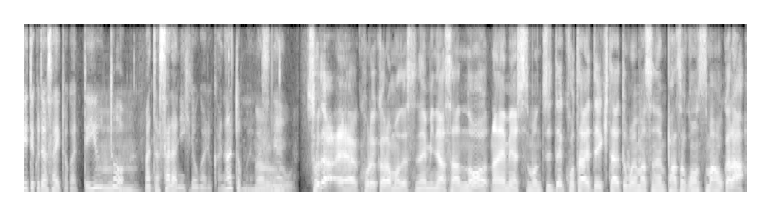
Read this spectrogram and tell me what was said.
えてくださいとかって言うと、うんうんまたさらに広がるかなと思いますね。それでは、えーこれからもですね皆さんの悩みや質問について答えていきたいと思いますのでパソコンスマホから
